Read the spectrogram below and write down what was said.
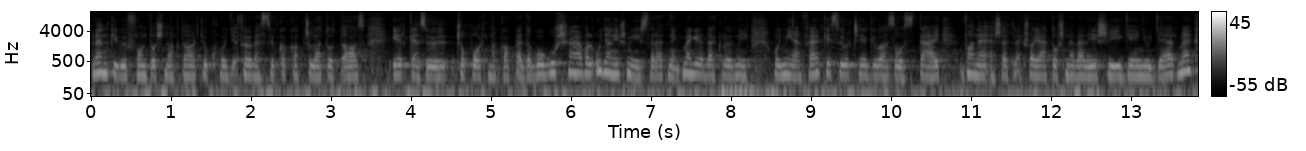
Rendkívül fontosnak tartjuk, hogy fölvesszük a kapcsolatot az érkező csoportnak a pedagógusával, ugyanis mi is szeretnénk megérdeklődni, hogy milyen felkészültségű az osztály, van-e esetleg sajátos nevelési igényű gyermek,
